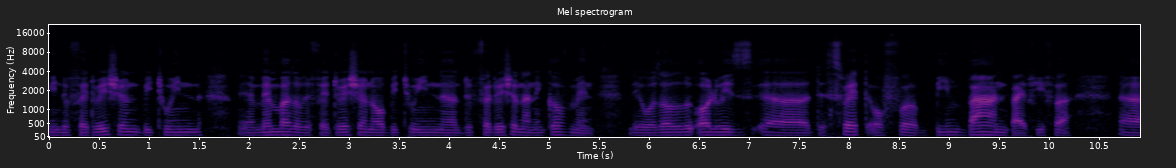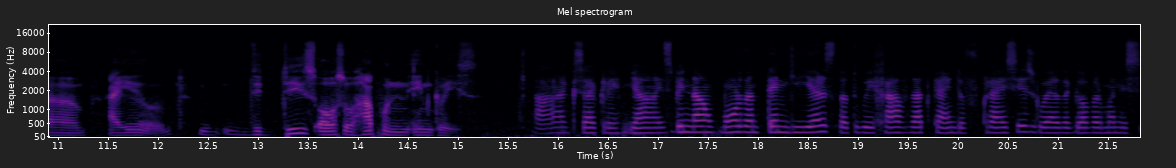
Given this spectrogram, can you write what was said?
in the federation between uh, members of the federation or between uh, the federation and the government, there was al always uh, the threat of uh, being banned by FIFA. Um, I, uh, did this also happen in Greece? Uh, exactly. Yeah, it's been now more than 10 years that we have that kind of crisis where the government is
